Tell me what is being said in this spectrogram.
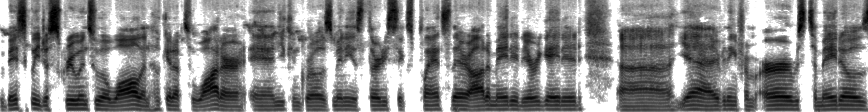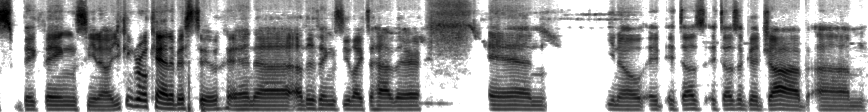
we basically just screw into a wall and hook it up to water, and you can grow as many as 36 plants there, automated, irrigated. Uh, yeah, everything from herbs, tomatoes, big things. You know, you can grow cannabis too, and uh, other things you like to have there. And you know, it, it does it does a good job. Um,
